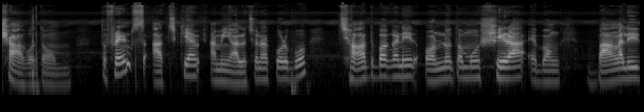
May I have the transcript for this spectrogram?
স্বাগতম। তো ফ্রেন্ডস আজকে আমি আলোচনা করব ছাদ বাগানের অন্যতম সেরা এবং বাঙালির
